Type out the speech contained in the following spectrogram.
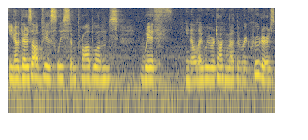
You know, there's obviously some problems with you know, like we were talking about the recruiters,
